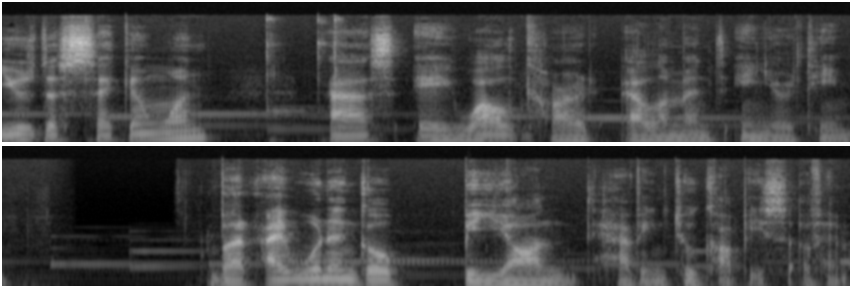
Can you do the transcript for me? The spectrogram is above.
use the second one as a wildcard element in your team. But I wouldn't go beyond having two copies of him.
